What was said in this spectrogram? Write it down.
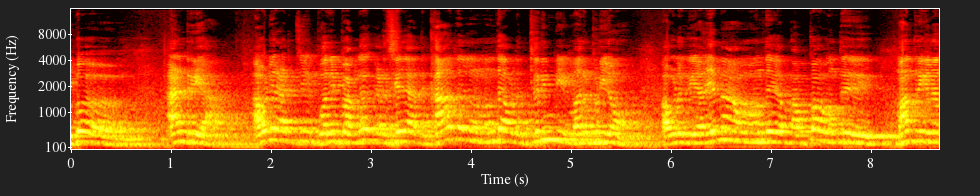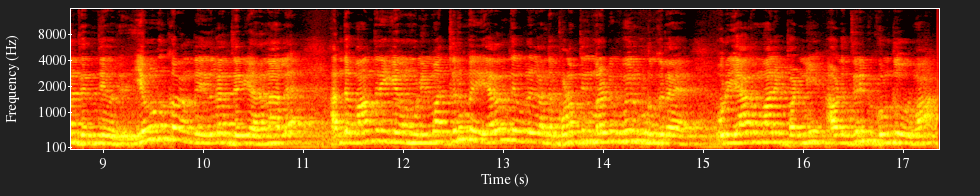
இப்போ ஆண்ட்ரியா அவளையும் அடிச்சு புதைப்பாங்க. கடைசியில் அந்த காதலன் வந்து அவளை திரும்பி மறுபடியும் அவளுக்கு ஏன்னா அவன் வந்து அவங்க அப்பா வந்து மாந்திரிகெல்லாம் தெரிஞ்சவர். இவனுக்கும் அந்த இதெல்லாம் தெரியும். அதனால அந்த மாந்திரிகம் மூலியமா திரும்ப இறந்தவர் அந்த குணத்துக்கு மறுபடியும் உயிர் கொடுக்குற ஒரு யாகம் மாதிரி பண்ணி அவளை திருப்பி கொண்டு வருவான்.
